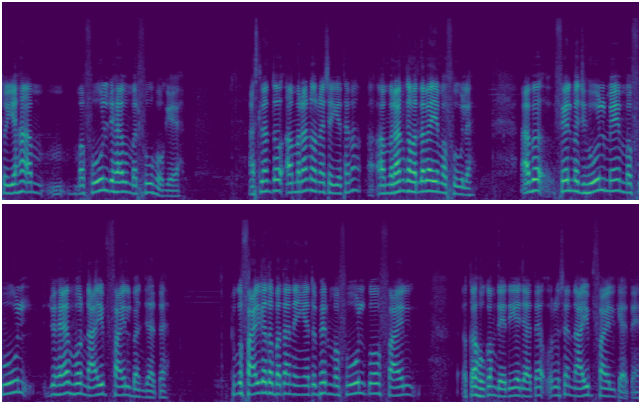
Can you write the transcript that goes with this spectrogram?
تو یہاں اب مفول جو ہے وہ مرفوع ہو گیا ہے۔ اصلاً تو امرن ہونا چاہیے تھا نا۔ امرن کا مطلب ہے یہ مفول ہے۔ اب فعل مجہول میں مفول جو ہے وہ نائب فائل بن جاتا ہے۔ کیونکہ فائل کا تو پتہ نہیں ہے تو پھر مفول کو فائل کا حکم دے دیا جاتا ہے اور اسے نائب فائل کہتے ہیں۔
